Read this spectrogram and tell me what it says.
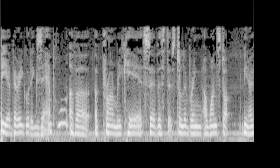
be a very good example of a, a, primary care service that's delivering a one-stop, you know,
